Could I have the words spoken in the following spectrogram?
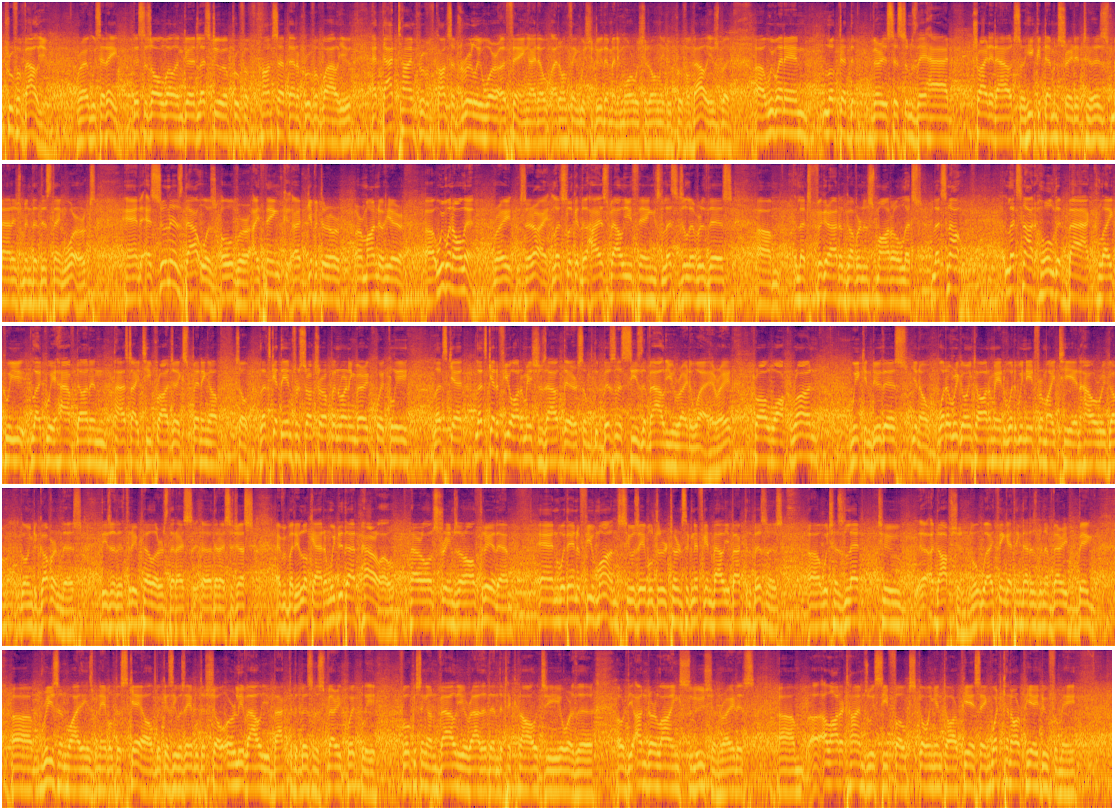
proof of value, right? We said, hey, this is all well and good. Let's do a proof of concept and a proof of value. At that time, proof of concepts really were a thing. I don't I don't think we should do them anymore. We should only do proof of values. But uh, we went in, looked at the various systems they had, tried it out, so he could demonstrate it to his management that this thing works. And as soon as that was over, I think I'd give it to Armando here. Uh, we went all in, right? We said, all right, let's look at the highest value things. Let's deliver this. Um, let's figure out a governance model. Let's let's not し let's not hold it back like we like we have done in past IT projects, spinning up. So let's get the infrastructure up and running very quickly. Let's get let's get a few automations out there so the business sees the value right away, right? Crawl, walk, run. We can do this. You know, what are we going to automate? What do we need from IT, and how are we going to govern this? These are the three pillars that I uh, that I suggest everybody look at, and we did that parallel, parallel streams on all three of them. And within a few months, he was able to return significant value back to the business, uh, which has led to uh, adoption. I think I think that has been a very big uh, reason why he's been able to scale because he was able to show early value back to the business very quickly, focusing on value rather than the technology or the or the underlying solution. Right? It's um, a, a lot of times we see folks going into RPA saying, "What can RPA do for me?"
